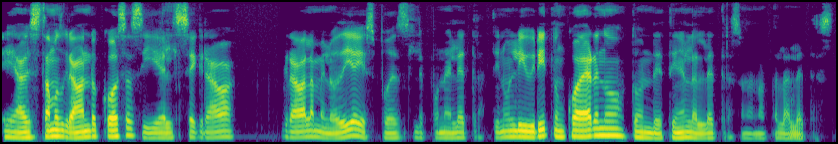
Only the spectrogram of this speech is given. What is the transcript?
a veces estamos grabando cosas y él se graba, graba la melodía y después le pone letra. Tiene un librito, un cuaderno donde tiene las letras, donde anota las letras.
